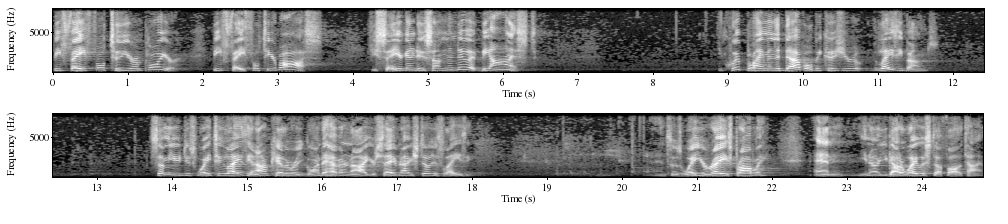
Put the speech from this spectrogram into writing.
Be faithful to your employer. Be faithful to your boss. If you say you're going to do something, then do it. Be honest. And quit blaming the devil because you're lazy bones. Some of you just way too lazy, and I don't care whether you're going to heaven or not, you're saved or not, you're still just lazy. And so it's the way you're raised, probably. And, you know, you got away with stuff all the time.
